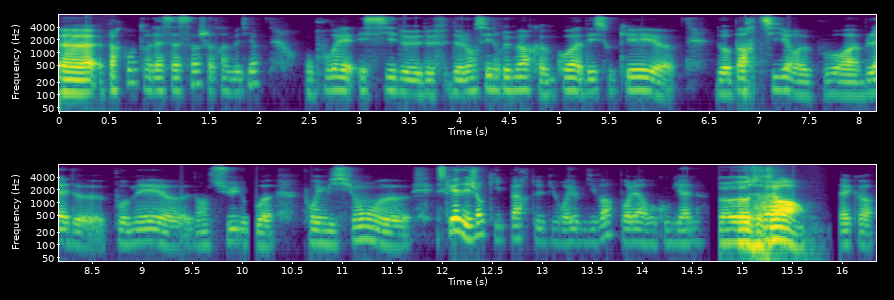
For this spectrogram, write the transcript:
euh. Euh, par contre l'assassin, je suis en train de me dire, on pourrait essayer de, de, de lancer une rumeur comme quoi Desuke euh, doit partir pour un bled paumé dans le sud ou pour une mission. Est-ce qu'il y a des gens qui partent du royaume d'Ivoire pour aller à Rokugan? C'est très rare. D'accord.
